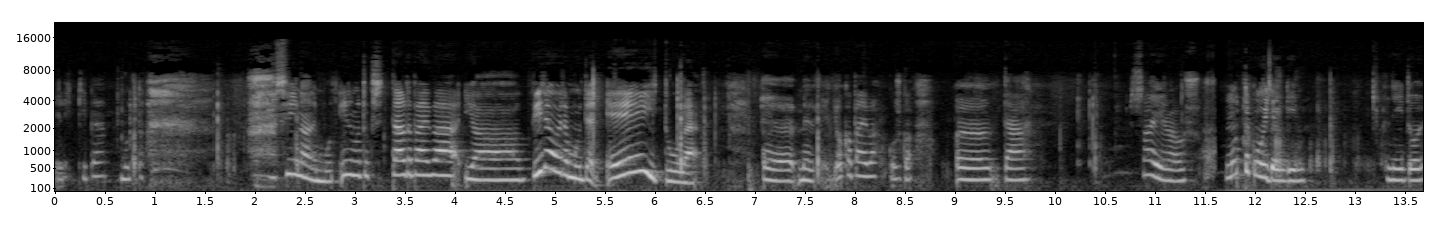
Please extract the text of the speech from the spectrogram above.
Eli kipeä, mutta siinä oli muut ilmoitukset tältä päivää. Ja videoita muuten ei tule öö, melkein joka päivä, koska öö, tää sairaus. Mutta kuitenkin, niin toi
